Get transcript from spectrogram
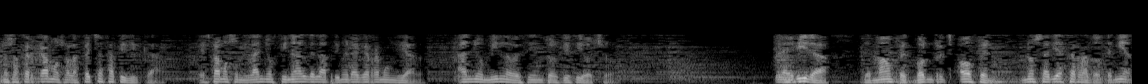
Nos acercamos a la fecha fatídica. Estamos en el año final de la Primera Guerra Mundial, año 1918. La herida de Manfred von Richthofen no se había cerrado, tenía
